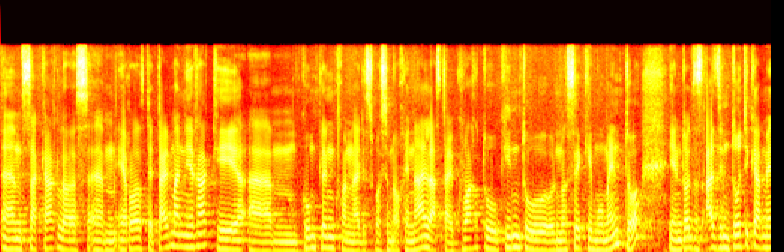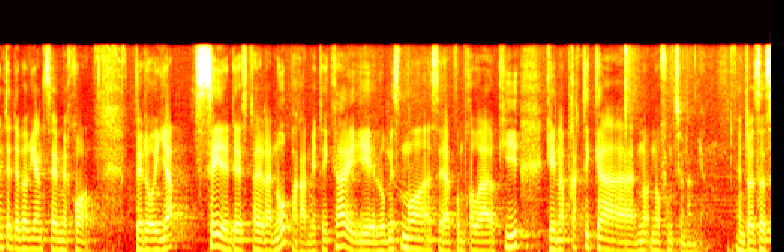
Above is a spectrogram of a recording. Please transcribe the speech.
um, sacar los um, errores de tal manera que um, cumplen con la distribución original hasta el cuarto, quinto, no sé qué momento, y entonces asintóticamente deberían ser mejor. Pero ya sé desde la no paramétrica, y lo mismo se ha comprobado aquí, que en la práctica no, no funciona bien. Entonces,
